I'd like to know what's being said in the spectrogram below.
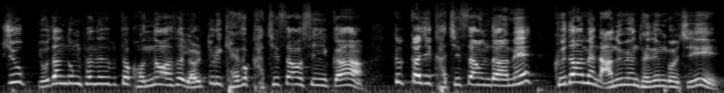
쭉 요단 동편에서부터 건너와서 열둘이 계속 같이 싸웠으니까 끝까지 같이 싸운 다음에 그 다음에 나누면 되는 거지.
